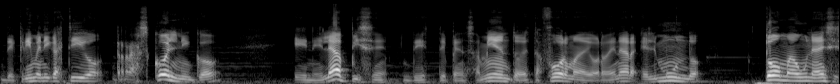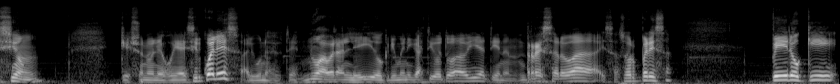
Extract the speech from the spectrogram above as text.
de Crimen y Castigo, Raskolnikov, en el ápice de este pensamiento, de esta forma de ordenar el mundo, toma una decisión que yo no les voy a decir cuál es, algunos de ustedes no habrán leído Crimen y Castigo todavía, tienen reservada esa sorpresa, pero que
